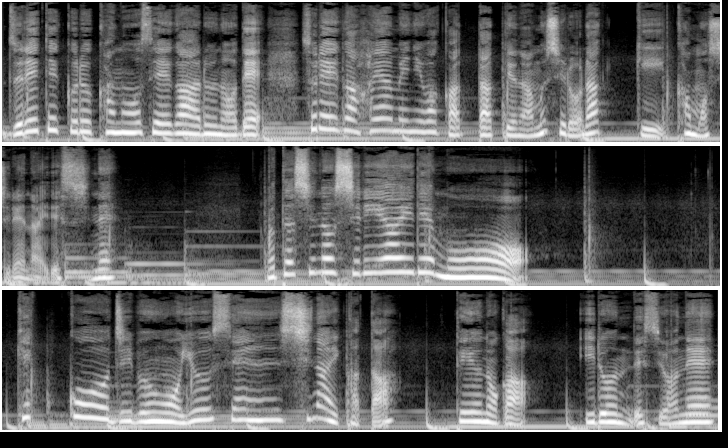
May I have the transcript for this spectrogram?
ずれてくる可能性があるので、それが早めに分かったっていうのはむしろラッキーかもしれないですしね。私の知り合いでも、結構自分を優先しない方っていうのがいるんですよね。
